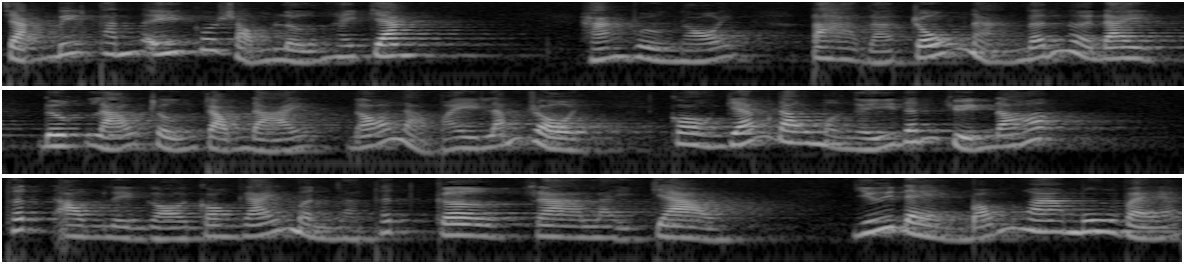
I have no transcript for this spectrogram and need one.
Chẳng biết thánh ý có rộng lượng hay chăng. Hán vương nói, Ta đã trốn nạn đến nơi đây, Được lão trượng trọng đại, Đó là may lắm rồi. Còn dám đâu mà nghĩ đến chuyện đó. Thích ông liền gọi con gái mình là Thích Cơ ra lại chào. Dưới đèn bóng hoa muôn vẻ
